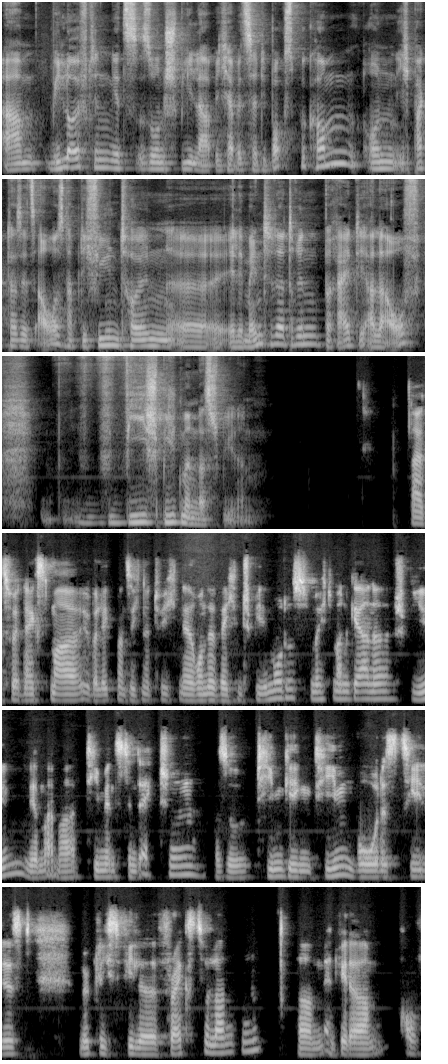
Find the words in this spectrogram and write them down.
Ähm, wie läuft denn jetzt so ein Spiel ab? Ich habe jetzt ja die Box bekommen und ich packe das jetzt aus und habe die vielen tollen äh, Elemente da drin, bereite die alle auf. Wie spielt man das Spiel dann? Na, zunächst mal überlegt man sich natürlich in der Runde, welchen Spielmodus möchte man gerne spielen. Wir haben einmal Team Instant Action, also Team gegen Team, wo das Ziel ist, möglichst viele Frags zu landen. Ähm, entweder auf,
